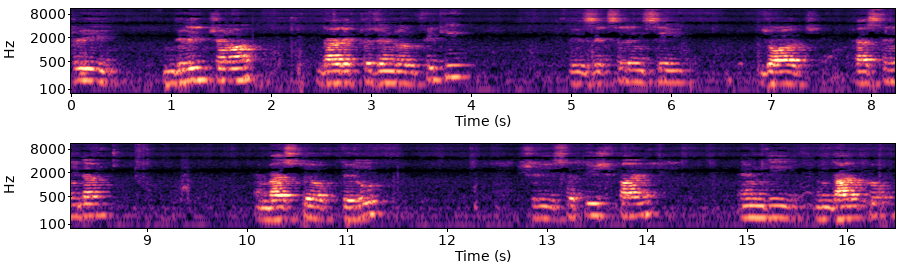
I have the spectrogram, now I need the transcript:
Shri Dilip Chenoy, Director General FICCI, His Excellency George Castaneda, Ambassador of Peru, Shri Satish Pai, MD Hindalco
